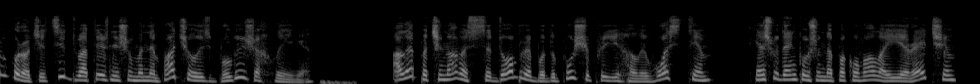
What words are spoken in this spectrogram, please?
Ну, коротше, ці два тижні, що мене бачились, були жахливі. Але починалось все добре, бо до Пущі приїхали гості. Я швиденько вже напакувала її речі.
